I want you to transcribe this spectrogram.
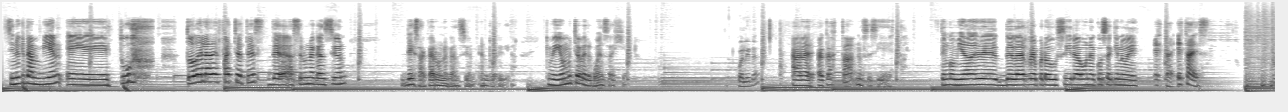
sino que también eh, tuvo toda la desfachatez de hacer una canción, de sacar una canción en realidad me dio mucha vergüenza ajena. ¿Cuál era? A ver, acá está, no sé si es esta. Tengo miedo de, dar reproducir a una cosa que no es. Esta, esta es. No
